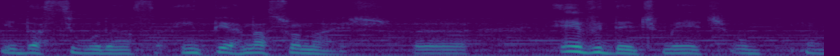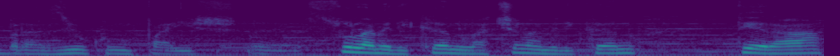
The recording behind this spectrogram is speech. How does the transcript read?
e da segurança internacionais. É, evidentemente, o Brasil, como um país sul-americano, latino-americano, terá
